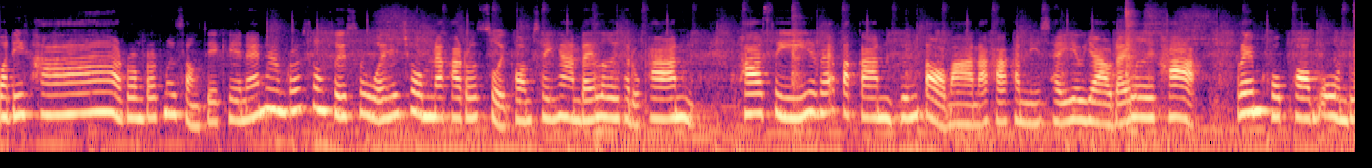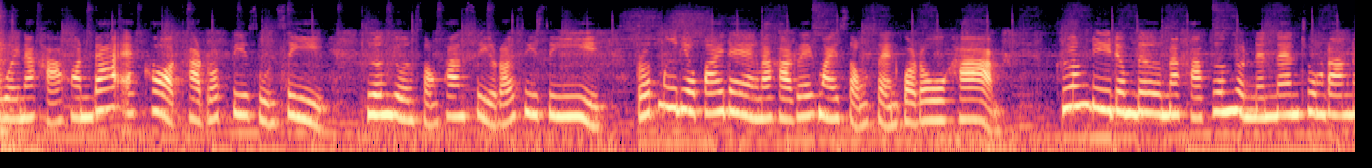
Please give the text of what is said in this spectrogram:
วัสดีค่ะ รวมรถมือ 2 JK แนะนำรถทรงสวยๆ ให้ชมนะคะ รถสวยพร้อมใช้งานได้เลยค่ะทุกท่าน ภาษีและประกันพึ่งต่อมานะคะ คันนี้ใช้ยาวๆได้เลยค่ะ เร่มครบพร้อมโอนด้วยนะคะ Honda Accord ค่ะ รถปี 04 เครื่องยนต์ 2,400ซีซี รถมือเดียวป้ายแดงนะคะ เลขไม้200,000 กว่าโลค่ะ เครื่องดีเดิมๆนะคะ เครื่องยนต์แน่นๆ ช่วงล่างแ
